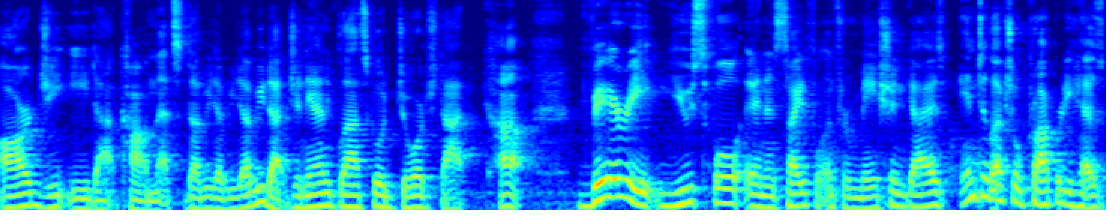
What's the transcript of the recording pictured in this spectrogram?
www.jananglasgowgeorge.com. That's www.jananglasgowgeorge.com. Very useful and insightful information, guys. Intellectual property has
